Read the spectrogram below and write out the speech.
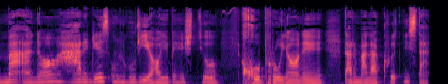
معنا هرگز اون هوریه های بهشتی و خوب رویانه در ملکوت نیستن.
